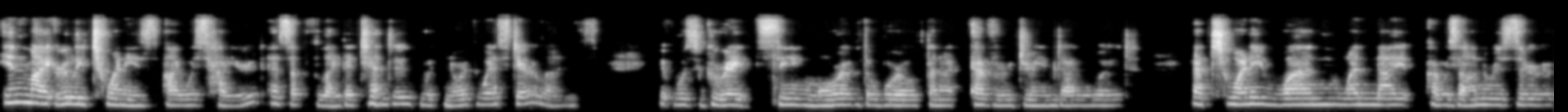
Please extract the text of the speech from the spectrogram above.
In my early 20s, I was hired as a flight attendant with Northwest Airlines. It was great seeing more of the world than I ever dreamed I would. At 21, one night I was on reserve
